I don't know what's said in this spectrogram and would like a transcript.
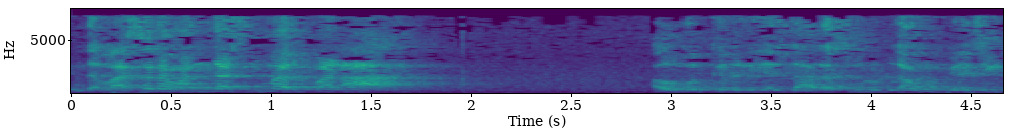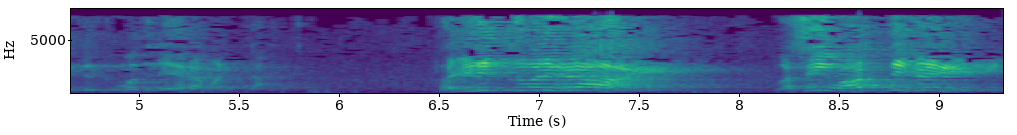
இந்த வசனம் வந்தா சும்மா இருப்பாளா? அவுபக்கிறது எல்லாம் ரசூலுல்லாவும் பேசிட்டு இருக்கும்போது நேரம் வந்தான் பள்ளிக்கு வருகிறாள். வசை வார்த்தைகள்.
